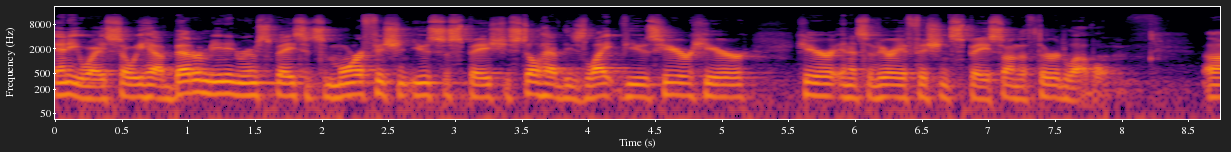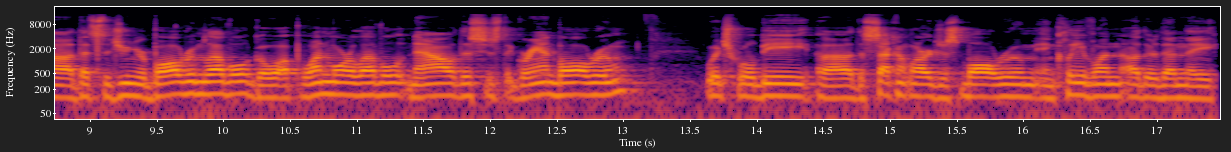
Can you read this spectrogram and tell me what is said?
anyway. So we have better meeting room space. It's a more efficient use of space. You still have these light views here, here, here, and it's a very efficient space on the third level. Uh, that's the junior ballroom level. Go up one more level. Now this is the grand ballroom, which will be uh, the second largest ballroom in Cleveland, other than the,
